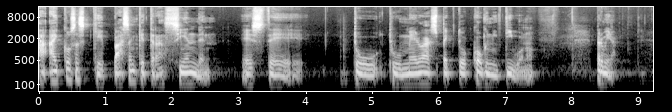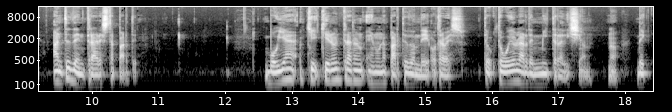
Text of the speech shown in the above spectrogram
hay cosas que pasan que trascienden este, tu, mero aspecto cognitivo, ¿no? Pero mira, antes de entrar a esta parte, voy a, quiero entrar en una parte donde, otra vez, te, te voy a hablar de mi tradición, ¿no? De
